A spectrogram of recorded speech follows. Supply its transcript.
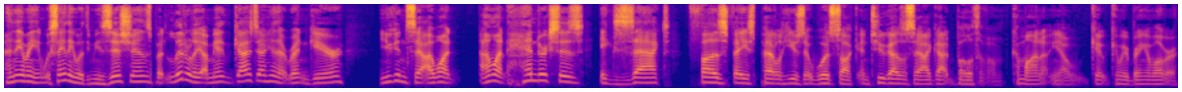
and I mean, same thing with musicians. But literally, I mean, guys down here that rent gear, you can say, I want I want Hendrix's exact fuzz face pedal he used at Woodstock, and two guys will say, "I got both of them. Come on, you know, can, can we bring them over?"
